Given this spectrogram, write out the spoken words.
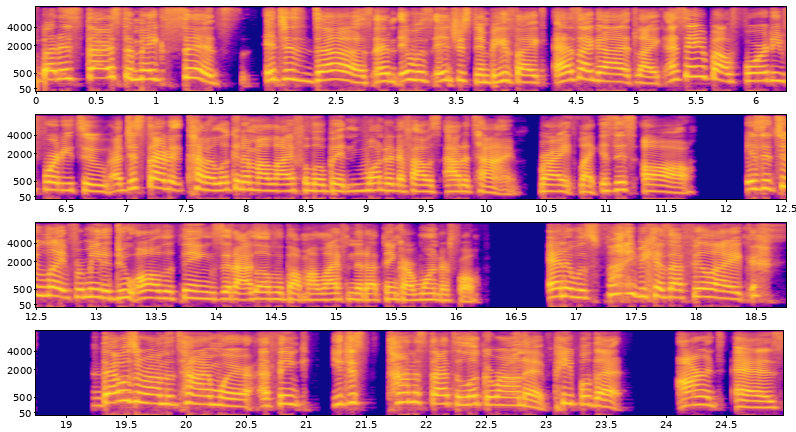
But it starts to make sense. It just does. And it was interesting because, like, as I got, like, I say about 40, 42, I just started kind of looking at my life a little bit and wondering if I was out of time, right? Like, is this all? Is it too late for me to do all the things that I love about my life and that I think are wonderful? And it was funny because I feel like that was around the time where I think you just kind of start to look around at people that aren't as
